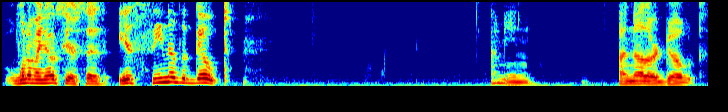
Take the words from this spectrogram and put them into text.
one of my notes here says, "Is Cena the goat?" I mean, another goat.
